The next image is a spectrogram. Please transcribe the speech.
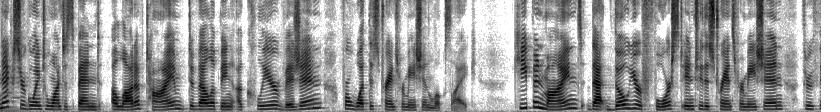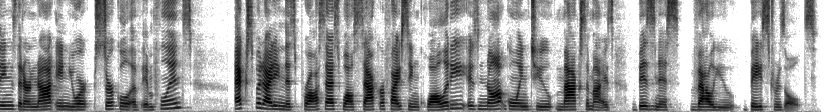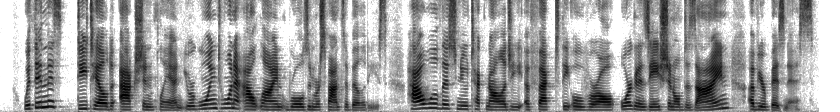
Next, you're going to want to spend a lot of time developing a clear vision for what this transformation looks like. Keep in mind that though you're forced into this transformation through things that are not in your circle of influence, expediting this process while sacrificing quality is not going to maximize business value based results. Within this detailed action plan, you're going to want to outline roles and responsibilities. How will this new technology affect the overall organizational design of your business?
